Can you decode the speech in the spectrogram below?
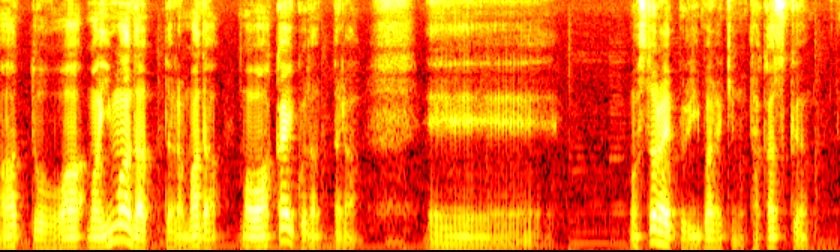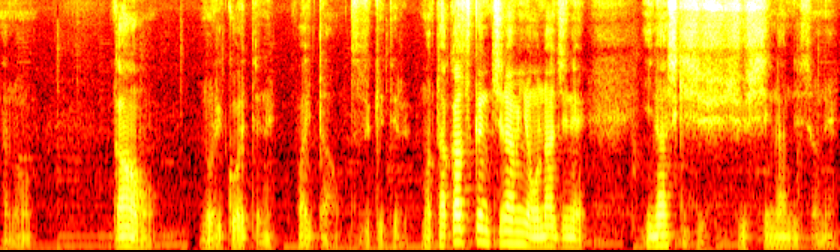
うん、あとは、まあ今だったらまだ、まあ若い子だったら、えー、まあストライプル茨城の高須くん、あの、ガンを乗り越えてね、ファイターを続けてる。まあ高須くんちなみに同じね、稲敷市出身なんですよね。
